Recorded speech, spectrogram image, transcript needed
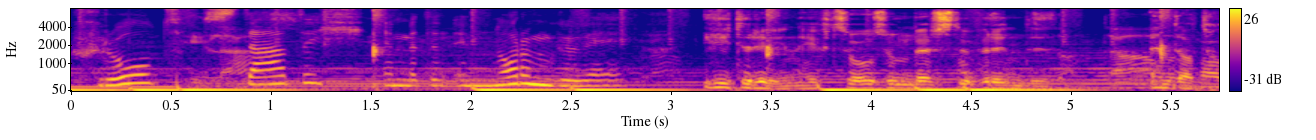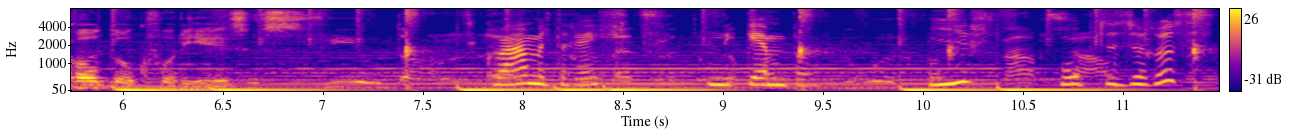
Groot, statig en met een enorm gewei. Iedereen heeft zo zijn beste vrienden. En dat geldt ook voor Jezus. Ze kwamen terecht in de Kempen. Hier hoopten ze rust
